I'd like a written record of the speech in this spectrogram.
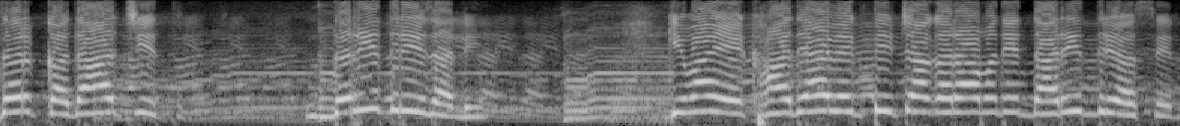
जर कदाचित दरिद्री झाली किंवा एखाद्या व्यक्तीच्या घरामध्ये दारिद्र्य असेल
